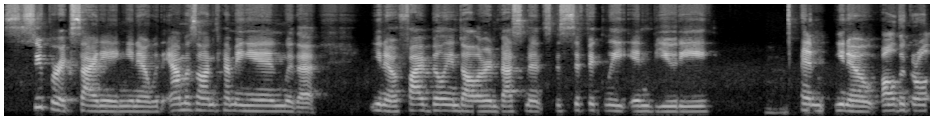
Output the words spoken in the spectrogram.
super exciting. You know, with Amazon coming in with a, you know, five billion dollar investment specifically in beauty. Mm-hmm. And you know, all the girls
